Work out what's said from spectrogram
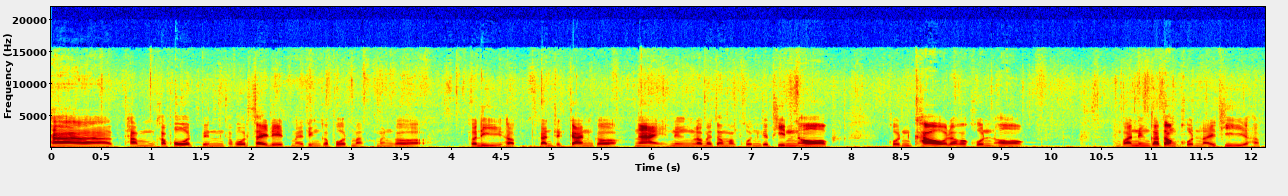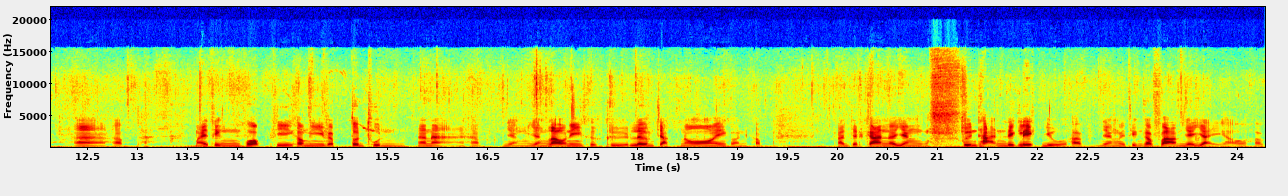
ถ้าทำข้าวโพดเป็นข้าวโพดไซเลตหมายถึงข้าวโพดหมักมันก็ก็ดีครับ การจัดการก็ง่ายหนึ่งเราไม่ต้องมาขนกระถินออก ขนเข้าแล้วก็ขนออก วันหนึ่งก็ต้องขนหลายทีครับอ่าครับ หมายถึงพวกที่เขามีแบบต้นทุนหนาๆครับ อย่างอย่างเรานี่คือคือเริ่มจากน้อยก่อนครับ การจัดการเรายังพื้นฐานเล็ก ๆ อยู่ครับ ยังไม่ถึงกับฟาร์มใหญ่ๆเขาครับ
